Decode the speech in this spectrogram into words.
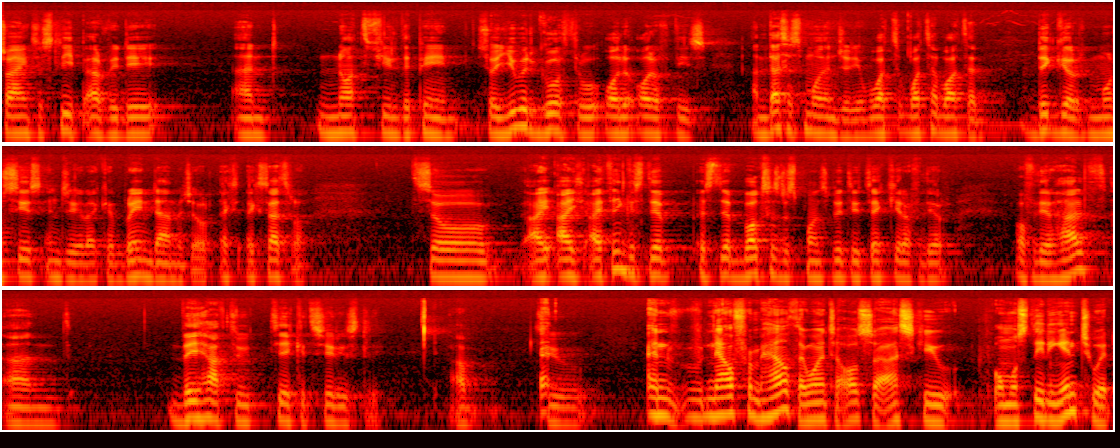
trying to sleep every day and not feel the pain. So you would go through all, all of these, and that's a small injury. What what about a bigger, more serious injury like a brain damage or etc. So I, I, I think it's the it's the boxer's responsibility to take care of their of their health, and they have to take it seriously. Uh, to And now from health, I want to also ask you, almost leading into it,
